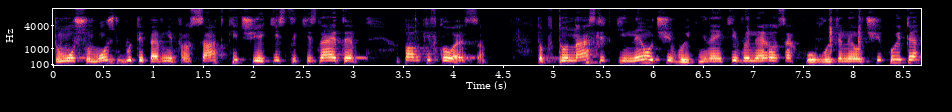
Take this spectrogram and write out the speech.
Тому що можуть бути певні просадки чи якісь такі, знаєте, палки в колеса. Тобто наслідки неочевидні, на які ви не розраховуєте, не очікуєте,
